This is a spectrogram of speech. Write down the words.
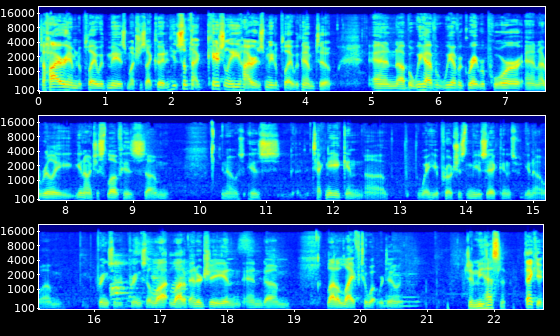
to hire him to play with me as much as I could. And he, sometimes, occasionally, he hires me to play with him too. And uh, but we have we have a great rapport, and I really, you know, I just love his, um, you know, his technique and uh, the way he approaches the music, and you know, um, brings brings a lot a lot of energy and and um, a lot of life to what we're doing. Jimmy Haslip. Thank you.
